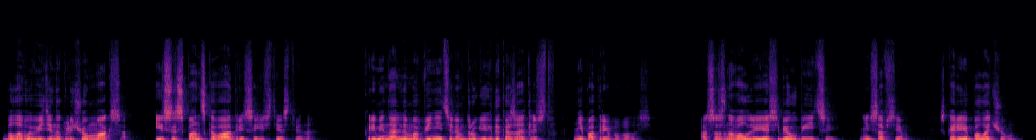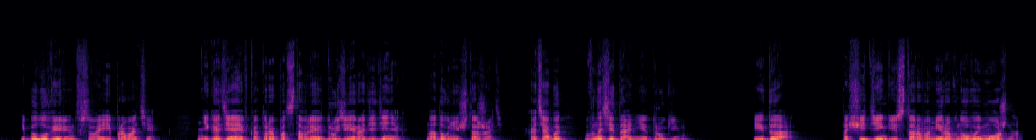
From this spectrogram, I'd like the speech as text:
была выведена ключом Макса и с испанского адреса, естественно. Криминальным обвинителям других доказательств не потребовалось. Осознавал ли я себя убийцей? Не совсем. Скорее палачом. И был уверен в своей правоте. Негодяев, которые подставляют друзей ради денег, надо уничтожать. Хотя бы в назидание другим. И да, тащить деньги из старого мира в новый можно.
